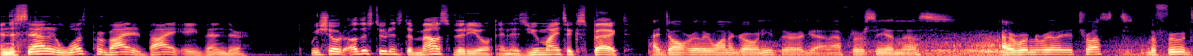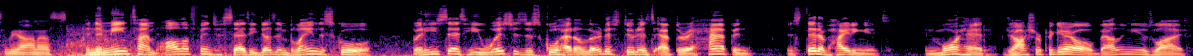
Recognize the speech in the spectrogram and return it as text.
and the salad was provided by a vendor. We showed other students the mouse video, and as you might expect, I don't really want to go and eat there again after seeing this. I wouldn't really trust the food, to be honest. In the meantime, Oliphant says he doesn't blame the school, but he says he wishes the school had alerted students after it happened instead of hiding it. In Moorhead, Joshua Pagero, Valley News Live.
